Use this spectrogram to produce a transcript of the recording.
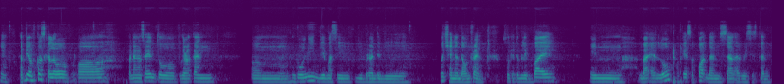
Hmm. Tapi of course kalau uh, pandangan saya untuk pergerakan um, gold ni dia masih berada di channel downtrend. So kita boleh buy in buy at low, okay, support dan sell at resistance.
